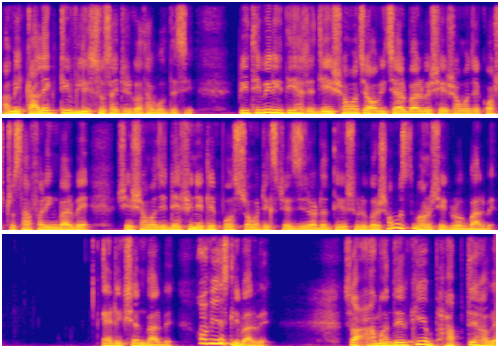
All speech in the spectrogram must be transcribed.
আমি কালেকটিভলি সোসাইটির কথা বলতেছি। পৃথিবীর ইতিহাসে যেই সমাজে অবিচার বাড়বে, সেই সমাজে কষ্ট সাফারিং বাড়বে, সেই সমাজে definitely post traumatic stress disorder থেকে শুরু করে সমস্ত মানসিক রোগ বাড়বে। অ্যাডিকশন বাড়বে অবভিয়াসলি বাড়বে। সো আমাদেরকে ভাবতে হবে,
